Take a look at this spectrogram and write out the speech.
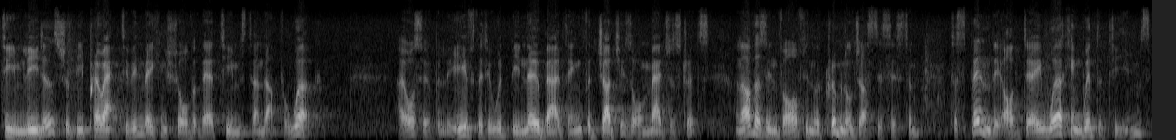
Team leaders should be proactive in making sure that their teams turned up for work. I also believe that it would be no bad thing for judges or magistrates and others involved in the criminal justice system to spend the odd day working with the teams,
